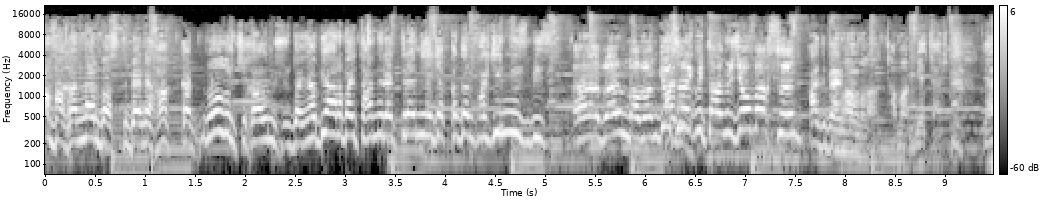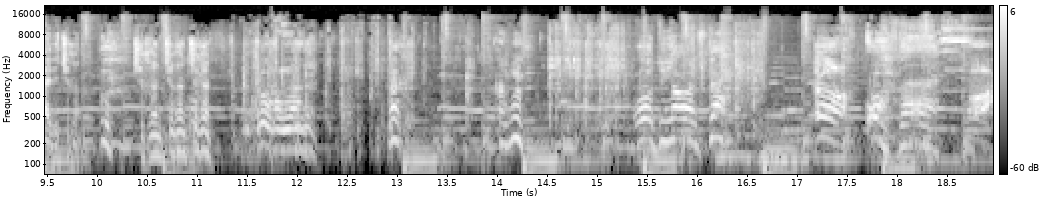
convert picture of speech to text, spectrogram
afakanlar bastı beni hakikat. Ne olur çıkalım şuradan ya. Bir arabayı tamir ettiremeyecek kadar fakir miyiz biz? Ha benim babam. Götürek bir tamirciye o baksın. Hadi benim Tamam babam. ulan tamam yeter. Ya hadi çıkın. Çıkın çıkın çıkın. Oh Allah. Bak. Aman. Oh dünya varmış be. Oh. Oh be. Oh.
